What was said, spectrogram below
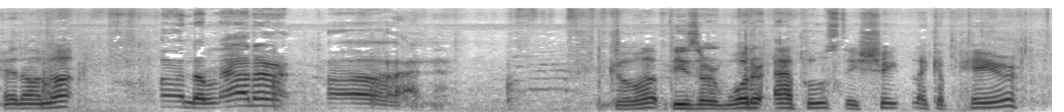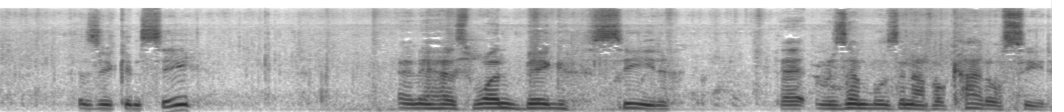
head on up on the ladder. Uh, go up. These are water apples. They shape like a pear as you can see. And it has one big seed that resembles an avocado seed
